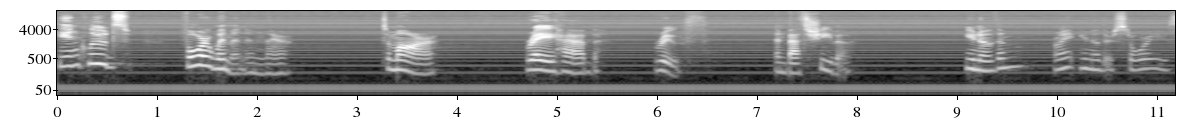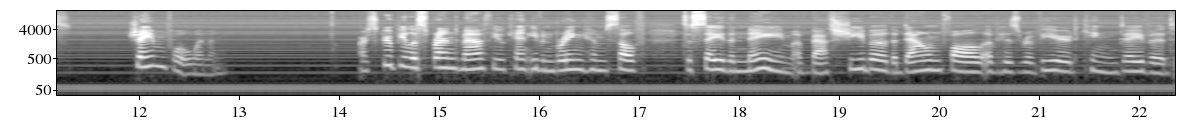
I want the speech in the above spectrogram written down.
He includes four women in there Tamar, Rahab, Ruth, and Bathsheba. You know them, right? You know their stories shameful women. Our scrupulous friend Matthew can't even bring himself to say the name of Bathsheba, the downfall of his revered King David.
